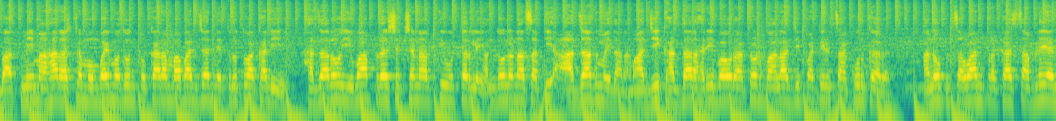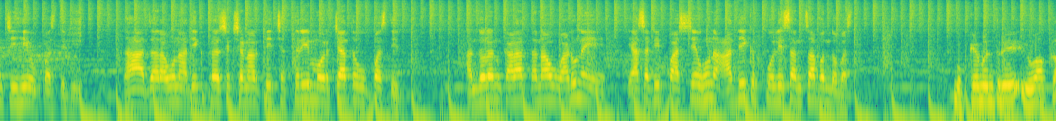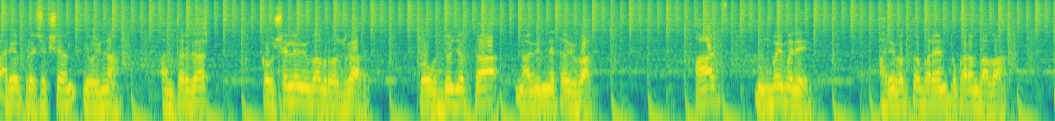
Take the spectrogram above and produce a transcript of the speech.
बातमी महाराष्ट्र मुंबईमधून तुकाराम बाबांच्या नेतृत्वाखाली हजारो युवा प्रशिक्षणार्थी उतरले. आंदोलनासाठी आझाद मैदान माजी खासदार हरिभाऊ राठोड बालाजी पाटील चाकूरकर अनुप चव्हाण प्रकाश साबळे यांचीही उपस्थिती. दहा हजाराहून अधिक प्रशिक्षणार्थी छत्री मोर्चात उपस्थित. आंदोलन काळात तणाव वाढू नये यासाठी पाचशेहून अधिक पोलिसांचा बंदोबस्त. मुख्यमंत्री युवा कार्य प्रशिक्षण योजना अंतर्गत कौशल्य विभाग रोजगार व उद्योजकता नाविन्यता विभाग. आज मुंबईमध्ये हरिभक्तपरायण तुकाराम बाबा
